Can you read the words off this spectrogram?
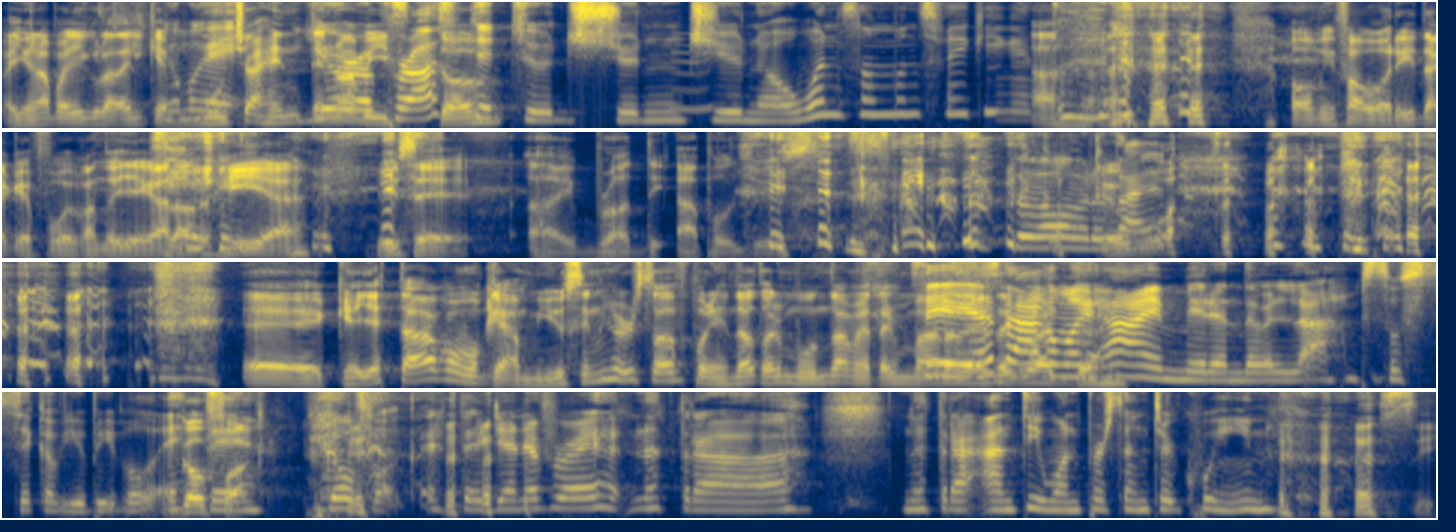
Hay una película de él que Como mucha gente no You're ha a visto. prostitute, shouldn't you know when someone's faking it? o mi favorita, que fue cuando llega a la orgía y dice, I brought the apple juice. Estuvo Qué brutal. what the fuck. Eh, que ella estaba como que amusing herself poniendo a todo el mundo a meter mano Sí, en ella ese estaba como que, ay, miren, de verdad, I'm so sick of you people. Go Este, fuck. Go fuck. Este, Jennifer es nuestra, nuestra anti-one percenter queen. sí.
